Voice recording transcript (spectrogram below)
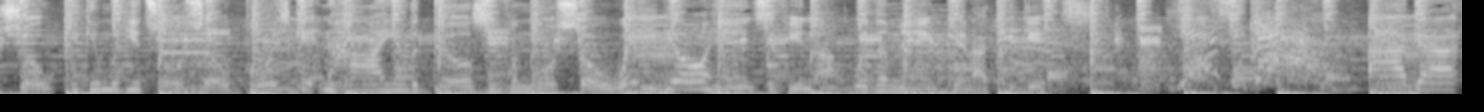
show, kicking with your torso. Boys getting high and the girls even more so. Wave your hands if you're not with a man. Can I kick it? Yes, you can. I got,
